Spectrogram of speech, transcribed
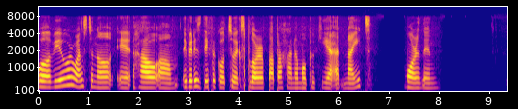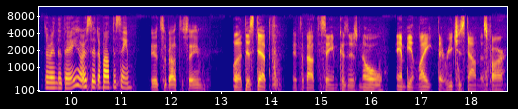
Well, a viewer wants to know it, how um, if it is difficult to explore Papahānaumokuākea at night more than during the day, or is it about the same? It's about the same. Well, at this depth, it's about the same because there's no ambient light that reaches down this far.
